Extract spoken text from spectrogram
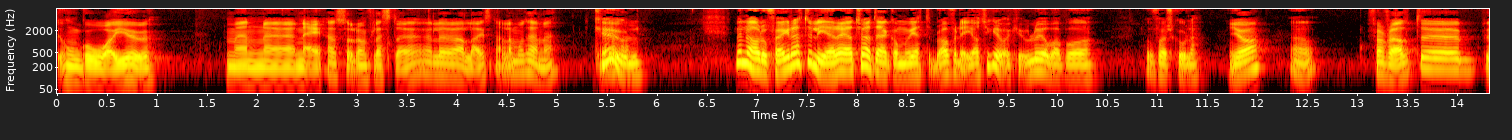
hon går ju. Men eh, nej, alltså de flesta, eller alla är snälla mot henne. Kul. Men ja, då får jag gratulera. Jag tror att det här kommer vara jättebra för dig. Jag tycker det var kul att jobba på, på förskola. Ja, Ja. framförallt eh, b-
